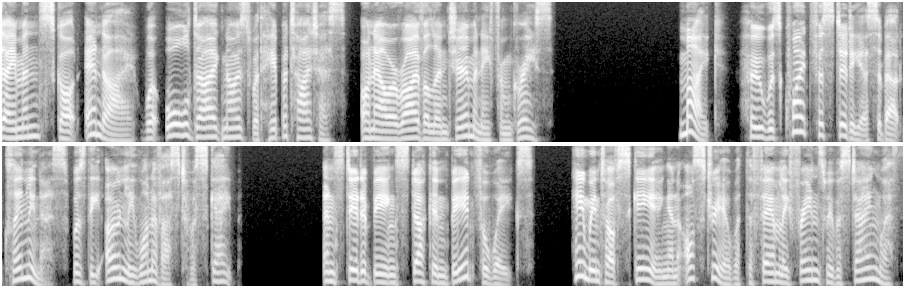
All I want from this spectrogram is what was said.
Damon, Scott, and I were all diagnosed with hepatitis on our arrival in Germany from Greece. Mike, who was quite fastidious about cleanliness, was the only one of us to escape. Instead of being stuck in bed for weeks, he went off skiing in Austria with the family friends we were staying with.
